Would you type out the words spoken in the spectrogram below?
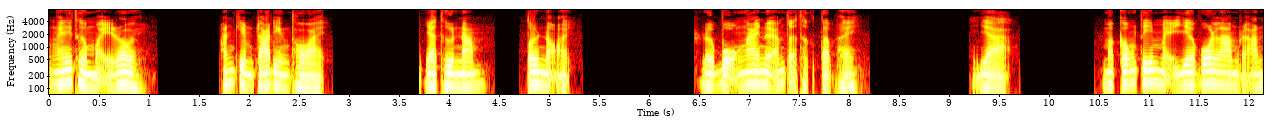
Ngay thứ mấy rồi? Anh kiểm tra điện thoại. Dạ thứ năm. Tôi nói. Rồi bộ ngay nữa em tới thực tập hay? Dạ. Mà công ty mấy giờ vô làm rồi anh?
